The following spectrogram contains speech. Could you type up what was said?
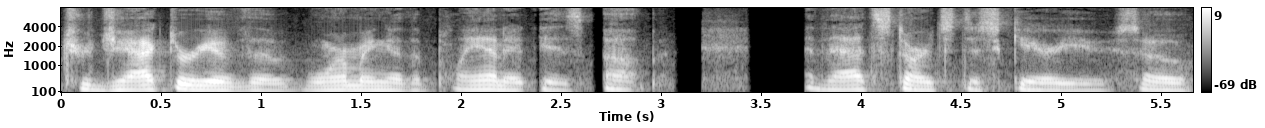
trajectory of the warming of the planet is up. That starts to scare you. So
